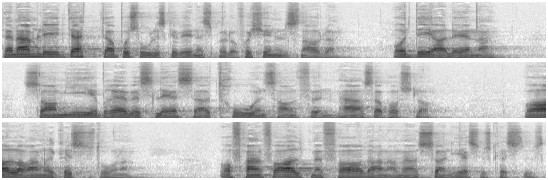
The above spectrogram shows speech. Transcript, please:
Det er nemlig dette apostoliske vitnesbyrdet og forkynnelsen av det, og det alene, som gir brevets leser troens samfunn med Herrens apostler og alle andre kristustroende, og fremfor alt med Faderen og med Hans Sønn Jesus Kristus.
